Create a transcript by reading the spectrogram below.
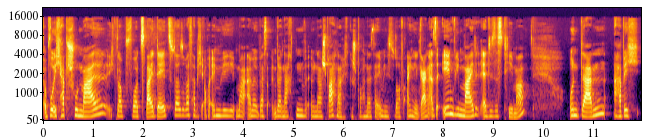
obwohl ich habe schon mal, ich glaube vor zwei Dates oder sowas, habe ich auch irgendwie mal einmal übers Übernachten in einer Sprachnachricht gesprochen, da ist er irgendwie nicht so drauf eingegangen. Also irgendwie meidet er dieses Thema. Und dann habe ich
